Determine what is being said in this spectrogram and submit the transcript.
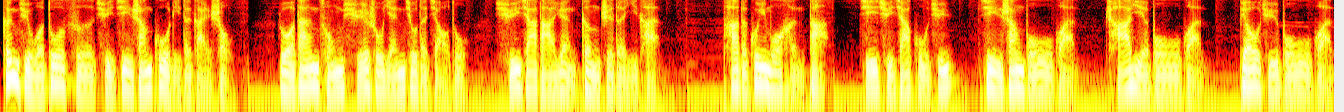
根据我多次去晋商故里的感受，若单从学术研究的角度，徐家大院更值得一看。它的规模很大，集曲家故居。晋商博物馆、茶叶博物馆、镖局博物馆、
